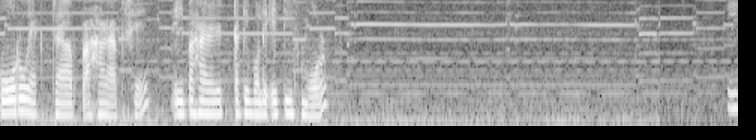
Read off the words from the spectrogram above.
বড় একটা পাহাড় আছে। এই পাহাড়টাকে বলে এটিভ মোর এই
